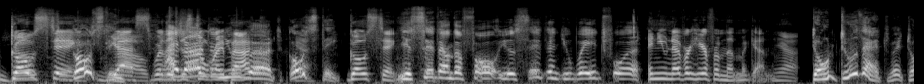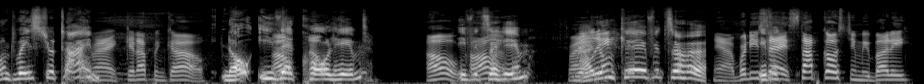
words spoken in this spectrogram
ghosting, Ghosting. Yes, where they I just learned don't a write new back. word. Ghosting. Ghosting, You sit on the phone. You sit and you wait for. and you never hear from them again. Yeah. Don't do that. Don't waste your time. Right. Get up and go. No, either Oh, call him Oh. if it's call a him. Right. I don't care if it's a her. Yeah. What do you If say? it- Stop ghosting me, buddy.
